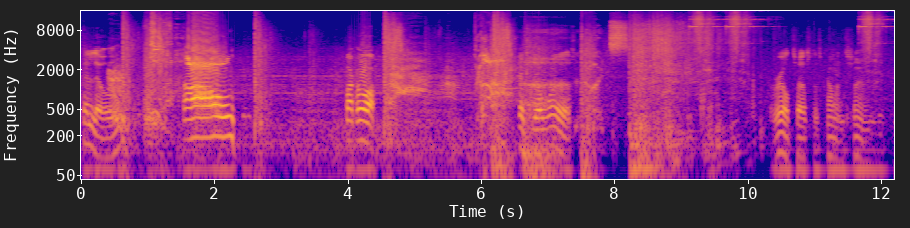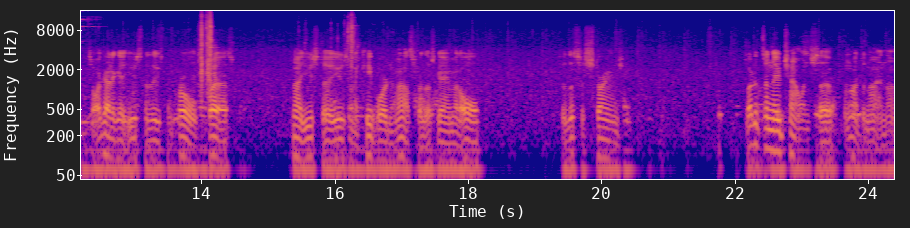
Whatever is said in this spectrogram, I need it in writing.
Hello. Oh! Fuck off. Kick your ass. The real test is coming soon, so I gotta get used to these controls fast. Not used to using a keyboard and mouse for this game at all. So this is strange. But it's a new challenge, so I'm not denying that.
